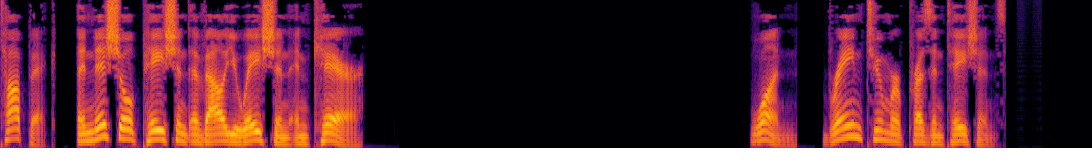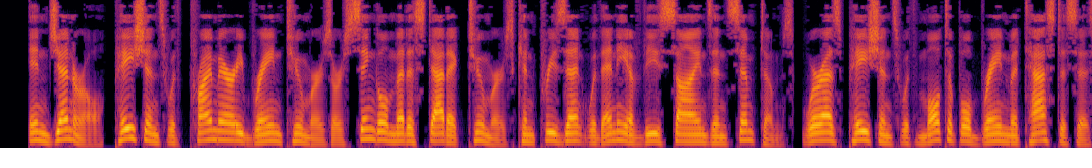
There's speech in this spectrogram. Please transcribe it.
Topic: Initial patient evaluation and care 1. Brain tumor presentations in general, patients with primary brain tumors or single metastatic tumors can present with any of these signs and symptoms, whereas patients with multiple brain metastasis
